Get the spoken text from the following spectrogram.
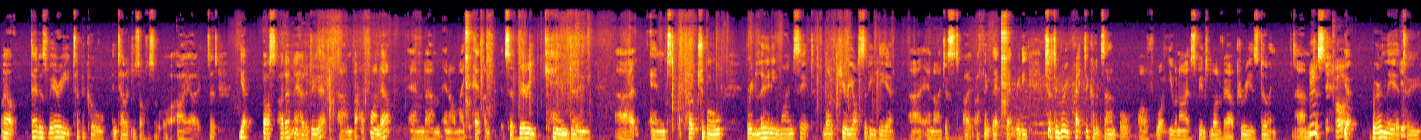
well, that is very typical intelligence officer or IO. Says, yep, boss, I don't know how to do that, um, but I'll find out and um, and I'll make it happen. It's a very can do uh, and approachable, very learning mindset. A lot of curiosity there, uh, and I just I, I, think that that really it's just a very practical example of what you and I have spent a lot of our careers doing. Um, mm. Just oh. yeah, we're in there yep. to,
